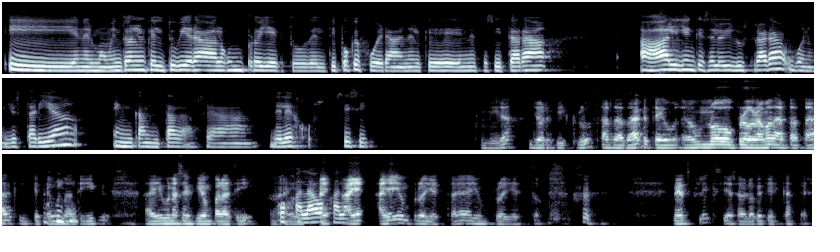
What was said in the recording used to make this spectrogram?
y en el momento en el que él tuviera algún proyecto del tipo que fuera, en el que necesitara a alguien que se lo ilustrara, bueno, yo estaría encantada, o sea, de lejos, sí, sí. Pues mira, Jordi Cruz, Art Attack, te- un nuevo programa de Art Attack y que te una a ti, hay una sección para ti. Ojalá, ahí- ojalá. Ahí, ahí hay un proyecto, ahí hay un proyecto. Netflix, ya sabes lo que tienes que hacer.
